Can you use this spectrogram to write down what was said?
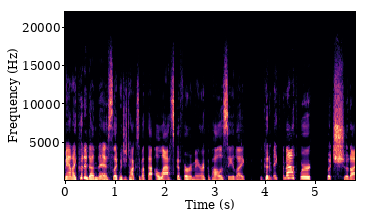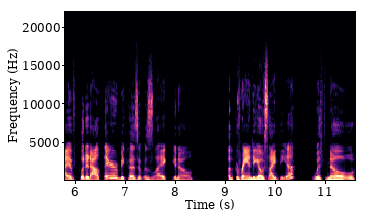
man, I could have done this. Like when she talks about that Alaska for America policy, like we couldn't make the math work, but should I have put it out there because it was like, you know, a grandiose idea with no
